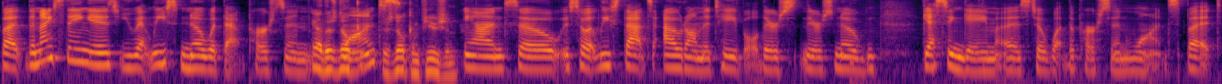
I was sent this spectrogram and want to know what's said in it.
But the nice thing is you at least know what that person yeah. There's no wants. there's no confusion. and so so at least that's out on the table there's there's no guessing game as to what the person wants. But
